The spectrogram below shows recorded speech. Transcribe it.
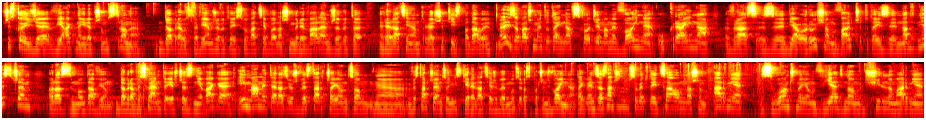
wszystko idzie w jak najlepszą stronę. Dobra, ustawiłem, żeby tutaj Słowacja była naszym rywalem, żeby te relacje nam trochę szybciej spadały. No i zobaczmy tutaj na wschodzie mamy wojnę. Ukraina wraz z Białorusią walczy tutaj z Naddniestrzem oraz z Mołdawią. Dobra, wysłałem to jeszcze zniewagę i mamy teraz już wystarczającą, e, wystarczająco niskie relacje, żeby móc rozpocząć wojnę. Tak więc zaznaczmy sobie tutaj całą naszą armię, złączmy ją w jedną silną armię,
